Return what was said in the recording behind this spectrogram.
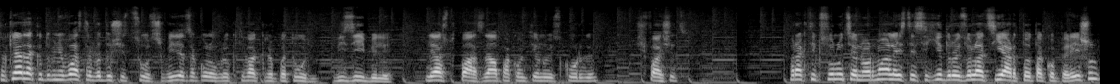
Sau chiar dacă dumneavoastră vă duceți sus și vedeți acolo vreo câteva crăpături vizibile, le astupați, dar apa continuă scurgă și faceți. Practic, soluția normală este să hidroizolați iar tot acoperișul,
